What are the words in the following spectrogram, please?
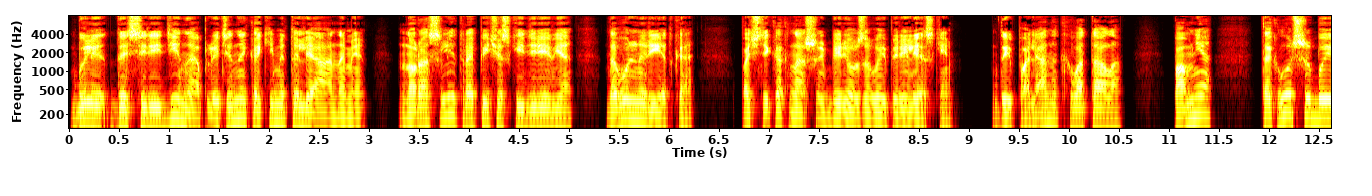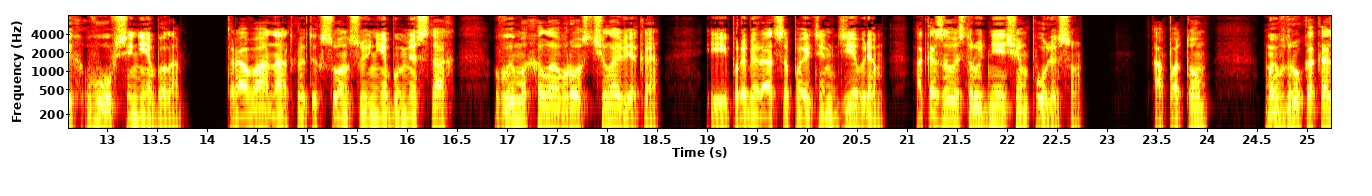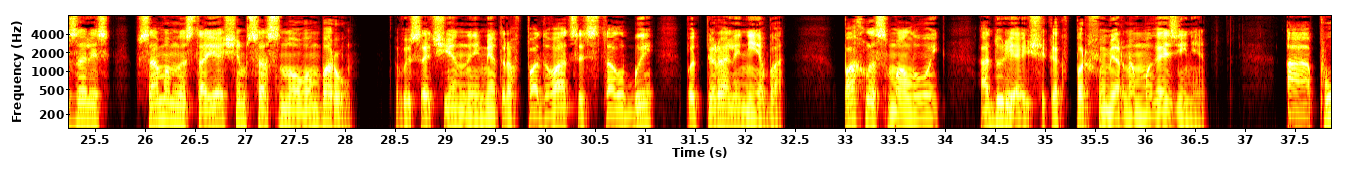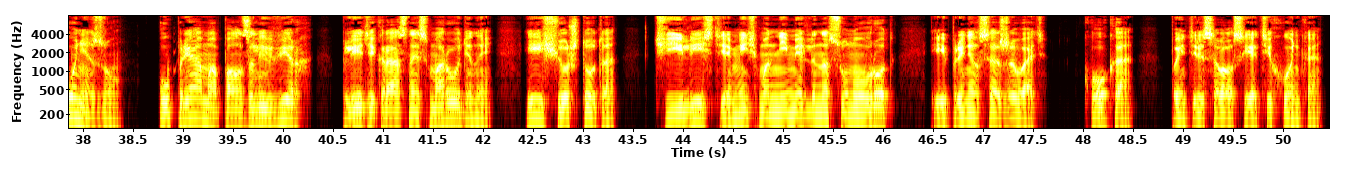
были до середины оплетены какими-то лианами, но росли тропические деревья довольно редко, почти как наши березовые перелески, да и полянок хватало. По мне, так лучше бы их вовсе не было. Трава на открытых солнцу и небу местах вымахала в рост человека, и пробираться по этим дебрям оказалось труднее, чем по лесу. А потом мы вдруг оказались в самом настоящем сосновом бару. Высоченные метров по двадцать столбы подпирали небо. Пахло смолой, одуряюще, как в парфюмерном магазине. А понизу упрямо ползли вверх плети красной смородины и еще что-то, чьи листья Мичман немедленно сунул в рот и принялся жевать. «Кока?» — поинтересовался я тихонько.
